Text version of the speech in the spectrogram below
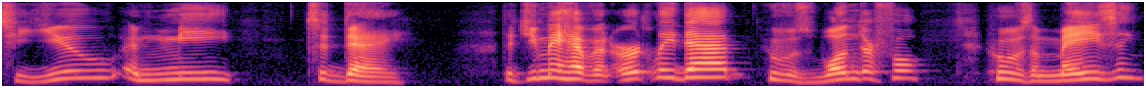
to you and me today. That you may have an earthly dad who was wonderful, who was amazing,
